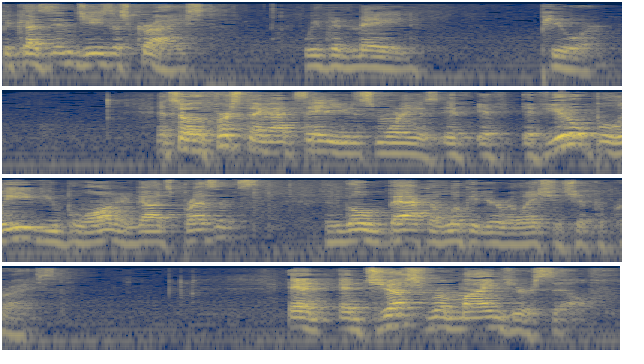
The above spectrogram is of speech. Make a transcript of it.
because in Jesus Christ we've been made pure. And so the first thing I'd say to you this morning is if, if, if you don't believe you belong in God's presence, then go back and look at your relationship with Christ. And, and just remind yourself,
